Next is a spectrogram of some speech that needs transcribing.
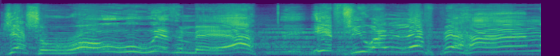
Just roll with me. If you are left behind,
